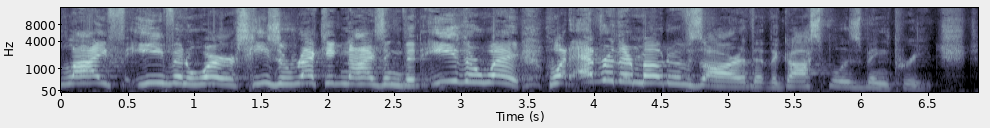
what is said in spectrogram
life even worse. He's recognizing that either way, whatever their motives are, that the gospel is being preached.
